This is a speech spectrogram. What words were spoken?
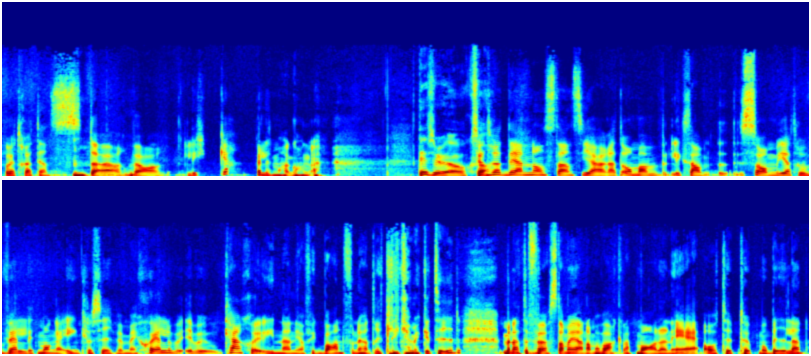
Och jag tror att den stör vår lycka väldigt många gånger. Det tror jag också. Jag tror att den någonstans gör att om man liksom, som jag tror väldigt många, inklusive mig själv, kanske innan jag fick barn, för nu har jag inte riktigt lika mycket tid, men att det första man gör när man vaknar på morgonen är att typ ta upp mobilen.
